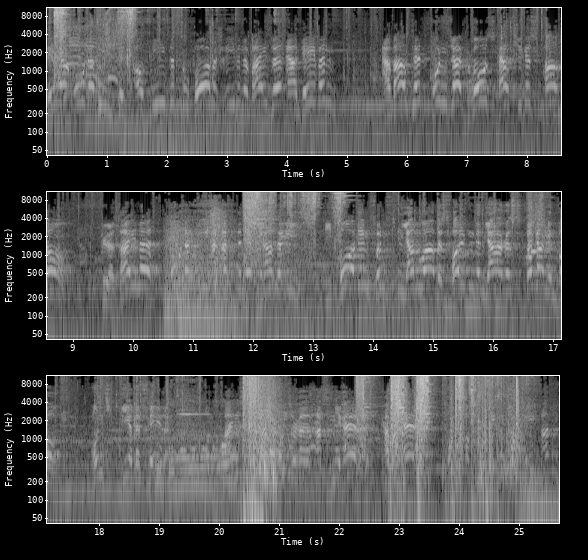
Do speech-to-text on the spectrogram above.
der oder die sich auf diese zuvor beschriebene Weise ergeben, erwartet unser großherziges Pardon für seine oder ihre Akte der Piraterie, die vor dem 5. Januar des folgenden Jahres begangen wurden. Und wir befehlen und weisen alle unsere Admiräle, Kapitäne und Offiziere zur See an,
